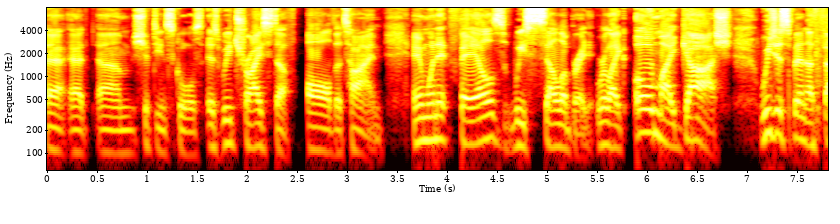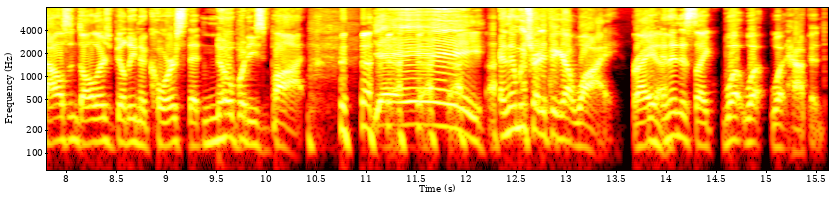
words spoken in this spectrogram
at, at um, Shifting Schools. Is we try stuff all the time, and when it fails, we celebrate it. We're like, "Oh my gosh, we just spent a thousand dollars building a course that nobody's bought." Yay! and then we try to figure out why, right? Yeah. And then it's like, what, what, what happened?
